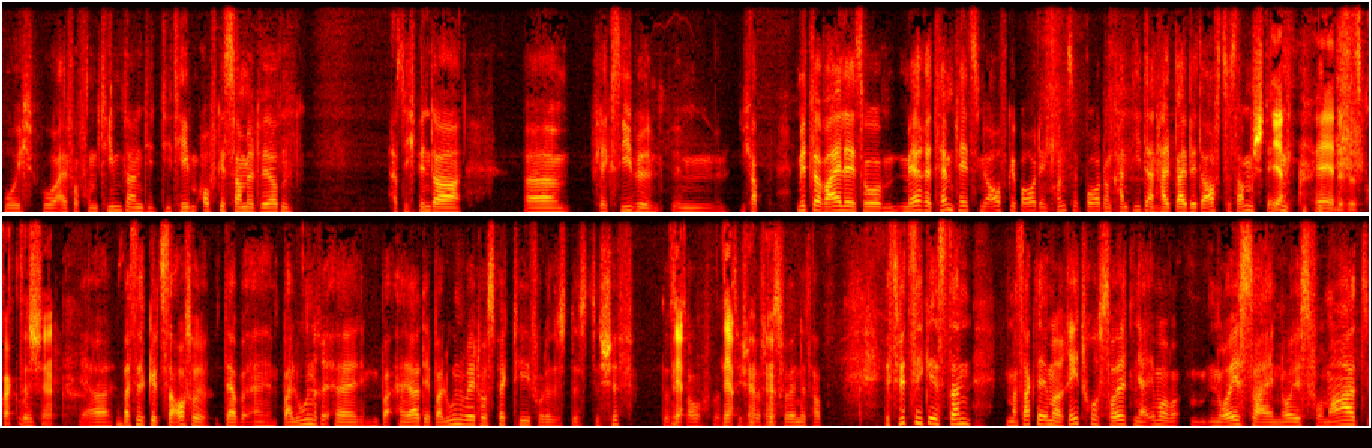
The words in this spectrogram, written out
wo ich, wo einfach vom Team dann die, die Themen aufgesammelt werden. Also ich bin da äh, flexibel. Im, ich habe mittlerweile so mehrere Templates mir aufgebaut in Concept Board und kann die dann halt bei Bedarf zusammenstecken. Ja, ja das ist praktisch, und, ja. Ja, was gibt es da auch so? Der äh, Balloon, äh, ja, der Balloon Retrospektiv oder das, das, das Schiff das ja. ist auch, was ja, ich schon ja, öfters verwendet habe. Das Witzige ist dann, man sagt ja immer, Retros sollten ja immer neu sein, neues Format,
